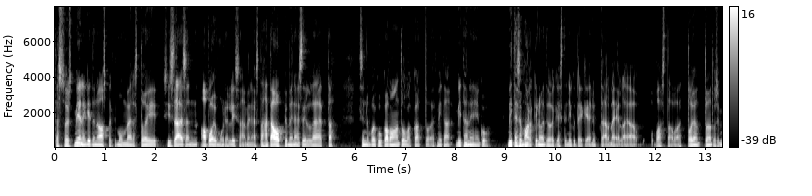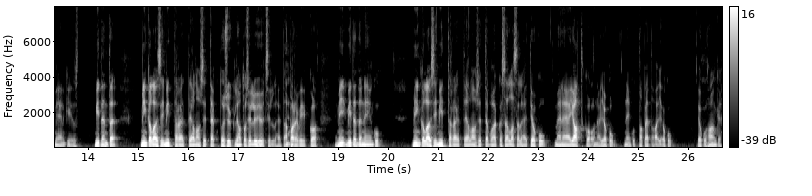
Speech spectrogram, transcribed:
Tässä on just mielenkiintoinen aspekti mun mielestä toi sisäisen avoimuuden lisääminen. Tähän tämä oppiminen silleen, että sinne voi kuka vaan tulla katsoa, että mitä, mitä, niin kuin, mitä se markkinointi oikeasti niin kuin tekee nyt täällä meillä ja vastaavaa. Että toi, on, toi on tosi mielenkiintoista. Miten te, minkälaisia mittareita teillä on sitten, kun tuo sykli on tosi lyhyt silleen, tai pari viikkoa, niin miten te niin kuin, minkälaisia mittareita teillä on sitten vaikka sellaiselle, että joku menee jatkoon ja joku niin kuin tapetaan joku, joku hanke?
